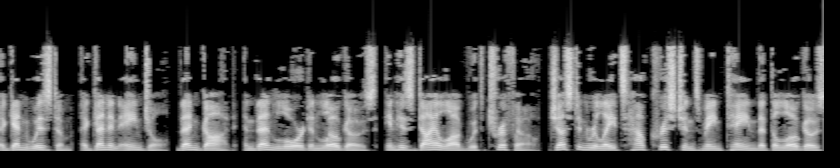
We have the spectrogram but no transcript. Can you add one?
again wisdom, again an angel, then God, and then Lord and Logos. In his dialogue with Trypho, Justin relates how Christians maintain that the Logos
